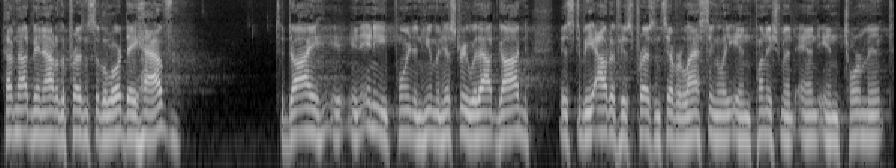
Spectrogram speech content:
have not been out of the presence of the Lord. They have. To die in any point in human history without God is to be out of His presence everlastingly in punishment and in torment.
